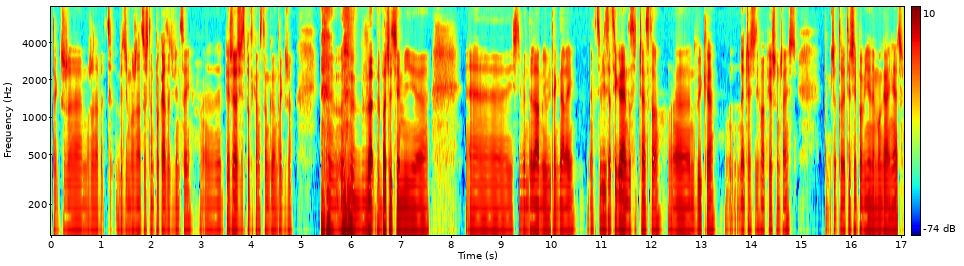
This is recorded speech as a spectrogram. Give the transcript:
Także może nawet będzie można coś tam pokazać więcej. E, Pierwszy raz się spotykam z tą grą, także wyba- wybaczycie mi, e, e, jeśli będę lamił i tak dalej. W cywilizację grałem dosyć często, dwójkę, najczęściej chyba pierwszą część, także teoretycznie powinienem ogarniać.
